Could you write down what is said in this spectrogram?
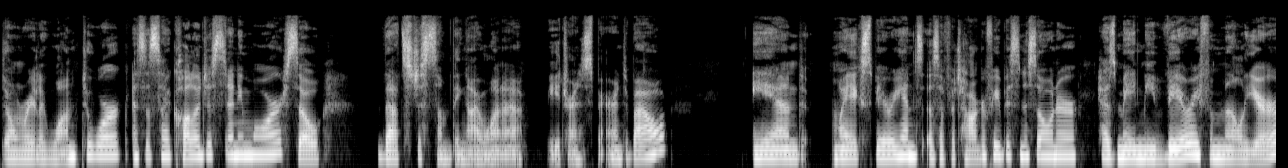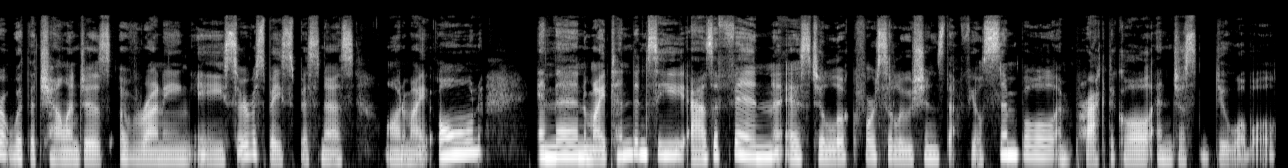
don't really want to work as a psychologist anymore. So that's just something I want to be transparent about. And my experience as a photography business owner has made me very familiar with the challenges of running a service based business on my own. And then my tendency as a Finn is to look for solutions that feel simple and practical and just doable.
